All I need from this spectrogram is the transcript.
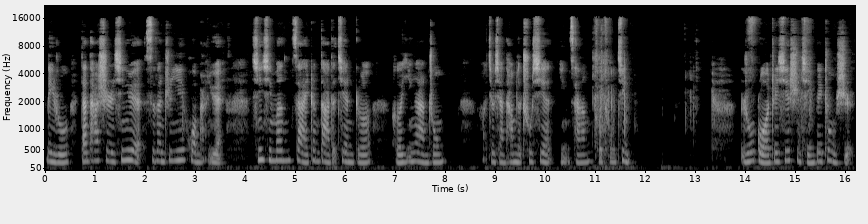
例如，当它是新月四分之一或满月，星星们在更大的间隔和阴暗中。啊就像它们的出现、隐藏和途径。如果这些事情被重视，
